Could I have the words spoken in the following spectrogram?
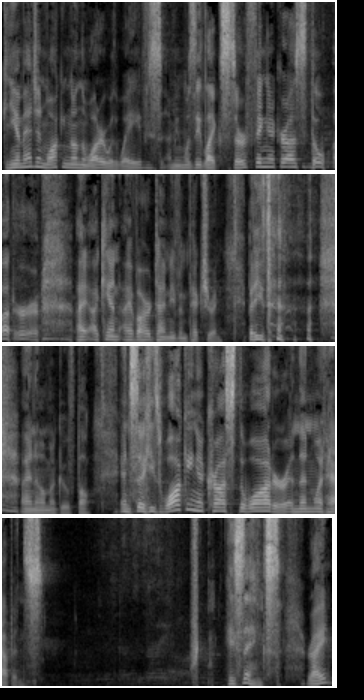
can you imagine walking on the water with waves? I mean, was he like surfing across the water? I, I can't, I have a hard time even picturing. But he's, I know I'm a goofball. And so he's walking across the water, and then what happens? He sinks, right?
